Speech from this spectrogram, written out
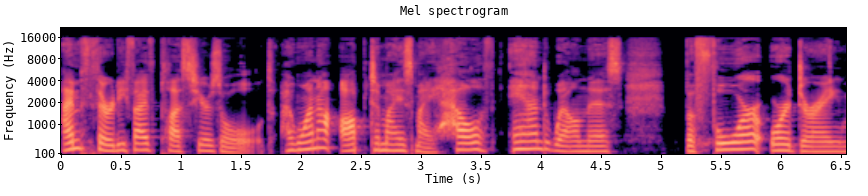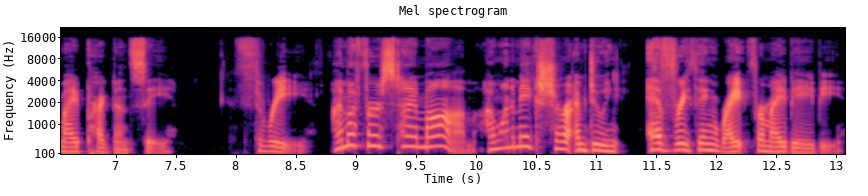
I'm 35 plus years old. I want to optimize my health and wellness before or during my pregnancy. Three, I'm a first time mom. I want to make sure I'm doing everything right for my baby.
